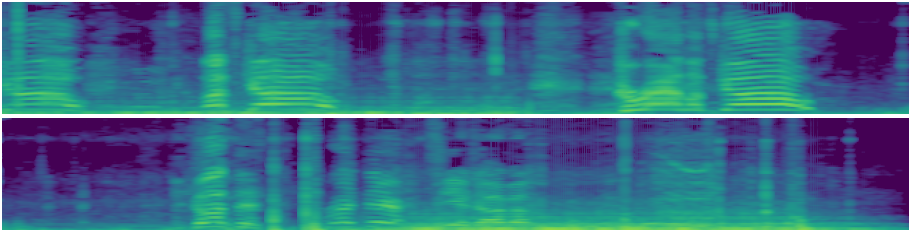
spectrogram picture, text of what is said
Let's go! Let's go! Corinne, let's go! You got this. Right there. See you, Java.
